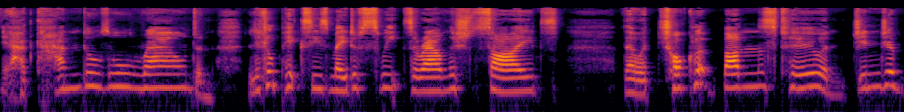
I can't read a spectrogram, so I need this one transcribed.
It had candles all round and little pixies made of sweets around the sides. There were chocolate buns too, and ginger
